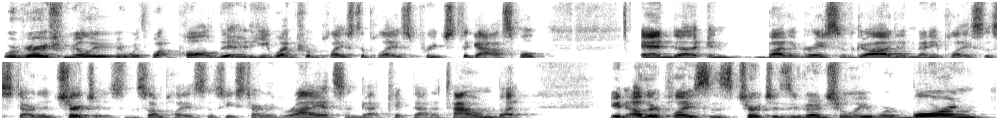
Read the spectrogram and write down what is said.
we're very familiar with what Paul did. He went from place to place, preached the gospel, and uh, in, by the grace of God, in many places started churches. In some places, he started riots and got kicked out of town. But in other places, churches eventually were born.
